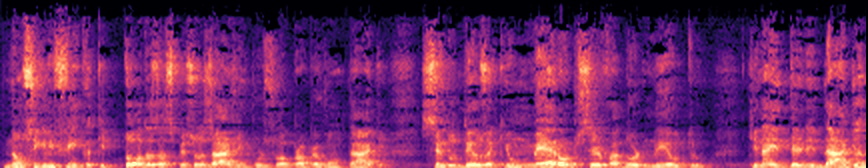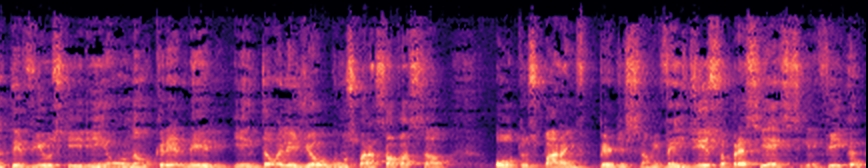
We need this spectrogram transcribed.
Não significa que todas as pessoas agem por sua própria vontade, sendo Deus aqui um mero observador neutro, que na eternidade anteviu os que iriam ou não crer nele, e então elegeu alguns para a salvação, outros para a perdição. Em vez disso, a presciência significa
